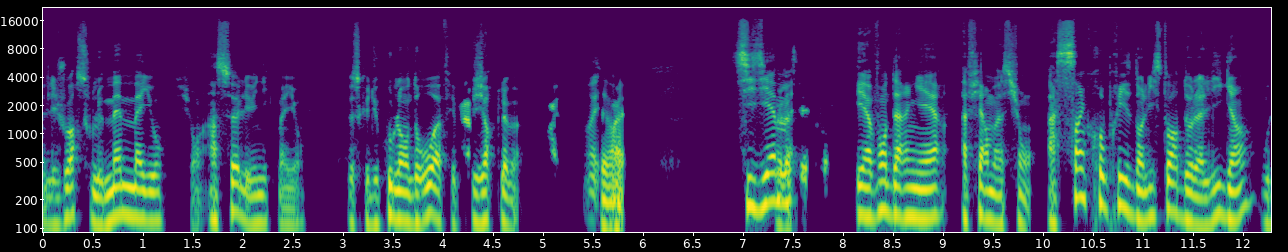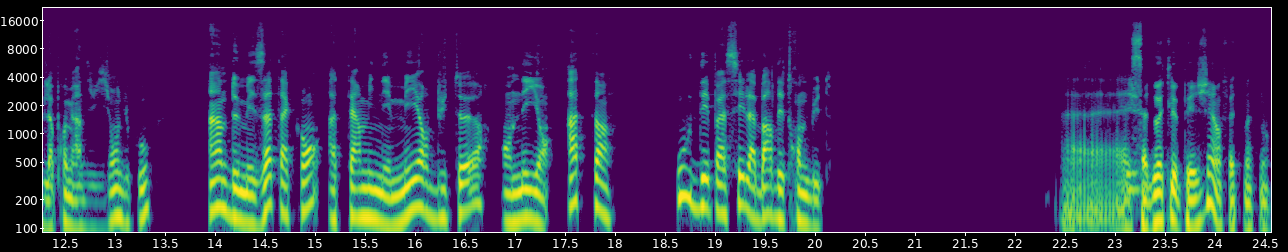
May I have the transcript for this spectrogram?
les joueurs sous le même maillot, sur un seul et unique maillot. Parce que du coup, Landreau a fait plusieurs clubs. Ouais. C'est vrai. Sixième Voilà, et avant-dernière affirmation. À cinq reprises dans l'histoire de la Ligue 1, ou de la première division du coup, un de mes attaquants a terminé meilleur buteur en ayant atteint ou dépassé la barre des 30 buts. Euh, ça doit être le PSG en fait maintenant.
